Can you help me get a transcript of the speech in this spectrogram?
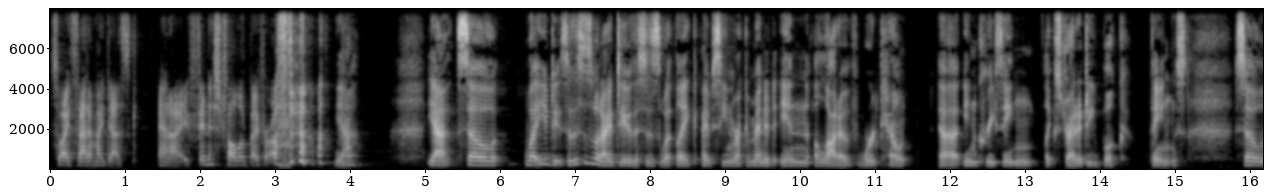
So I sat at my desk and I finished, followed by Frost. yeah. Yeah. So what you do so this is what i do this is what like i've seen recommended in a lot of word count uh, increasing like strategy book things so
